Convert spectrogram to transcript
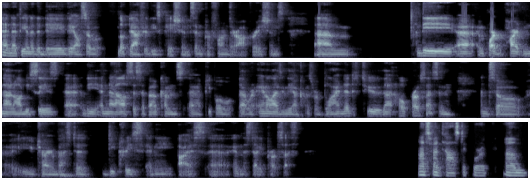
and at the end of the day, they also looked after these patients and performed their operations. Um, the uh, important part in that obviously is uh, the analysis of outcomes. Uh, people that were analyzing the outcomes were blinded to that whole process, and and so uh, you try your best to decrease any bias uh, in the study process. That's fantastic work. Um,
